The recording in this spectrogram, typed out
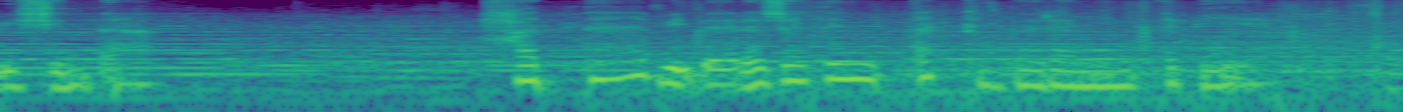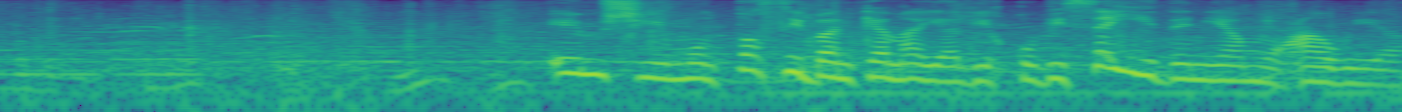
بشدة حتى بدرجة أكبر من أبيه. امشي منتصبا كما يليق بسيد يا معاوية.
